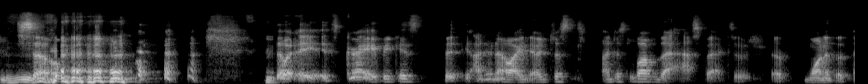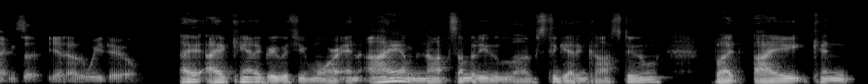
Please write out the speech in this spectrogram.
Mm-hmm. So, so it, it's great because I don't know. I, I, just I just love that aspect of, of, one of the things that you know that we do. I, I can't agree with you more. And I am not somebody who loves to get in costume, but I can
